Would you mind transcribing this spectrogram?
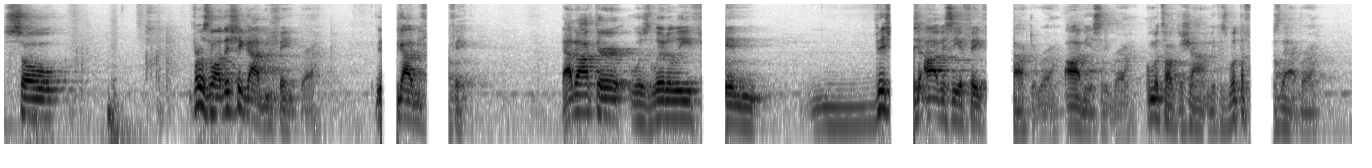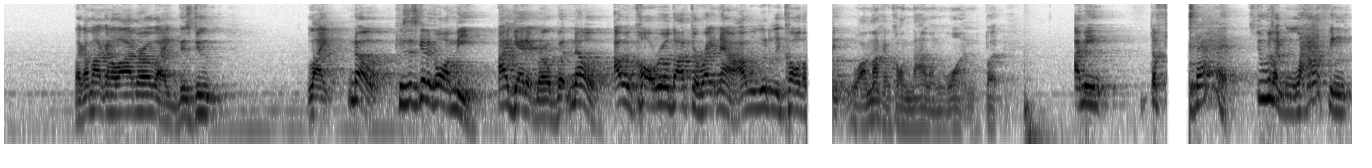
So, first of all, this shit gotta be fake, bro. Gotta be fake. That doctor was literally in. This is obviously a fake doctor, bro. Obviously, bro. I'm gonna talk to Sean because what the f- is that, bro? Like, I'm not gonna lie, bro. Like, this dude. Like, no, because it's gonna go on me. I get it, bro. But no, I will call real doctor right now. I will literally call the. Well, I'm not gonna call 911, but I mean, the f- is that? This dude was like laughing.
